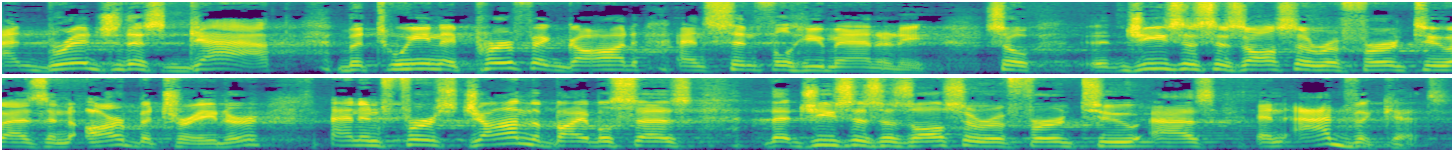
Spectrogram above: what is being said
and bridge this gap between a perfect God and sinful humanity. So uh, Jesus is also referred to as an arbitrator. And in First John, the Bible says that Jesus is also referred to as an advocate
